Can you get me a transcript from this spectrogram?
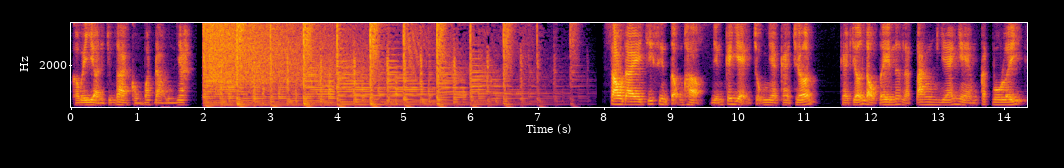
Còn bây giờ thì chúng ta cùng bắt đầu luôn nha. Sau đây chỉ xin tổng hợp những cái dạng chủ nhà cà chớn cà chớn đầu tiên đó là tăng giá nhà một cách vô lý.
